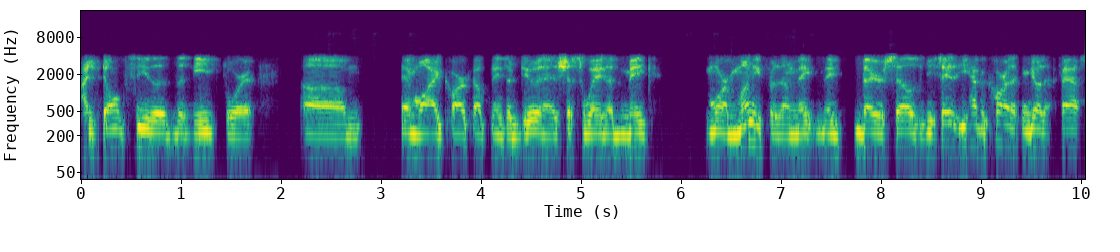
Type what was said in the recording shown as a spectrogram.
I don't see the the need for it, um, and why car companies are doing it. It's just a way to make more money for them, make make better sales. If you say that you have a car that can go that fast,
